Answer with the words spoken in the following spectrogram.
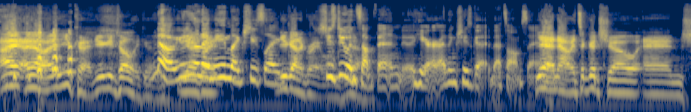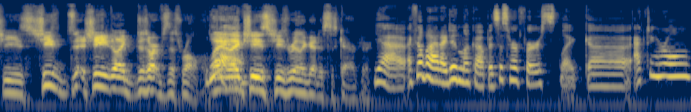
I, I know you could, you could totally could. no, you, know got what I mean. Like she's like, You got a great She's one, doing yeah. something here. I think she's good. That's all I'm saying. Yeah, no, it's a good show, and she's she's she like deserves this role. Like, Yeah. like she's she's really good as this character. Yeah, I feel bad. I didn't look up. Is this her first like uh acting role?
